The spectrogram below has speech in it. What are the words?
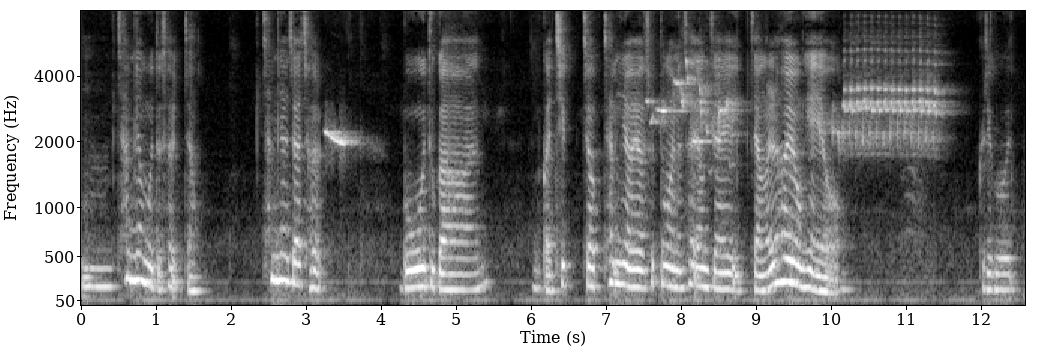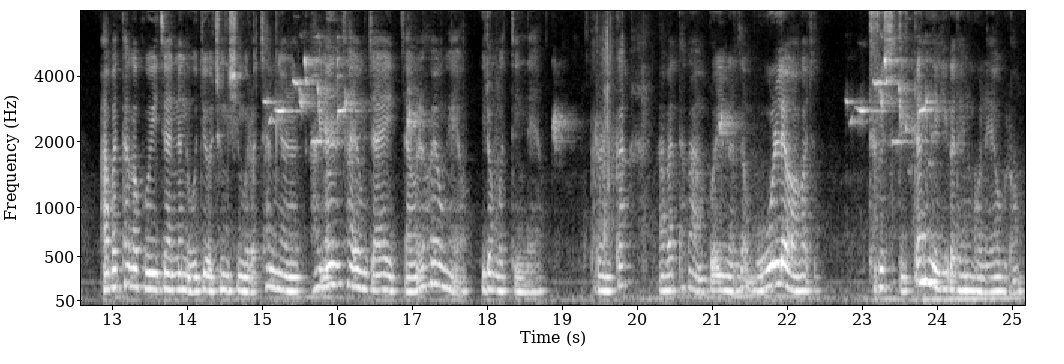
음, 참여 모드 설정. 참여자 절 모두가 그러니까 직접 참여하여 소통하는 사용자의 입장을 허용해요. 그리고 아바타가 보이지 않는 오디오 중심으로 참여하는 사용자의 입장을 허용해요. 이런 것도 있네요. 그러니까 아바타가 안 보이면서 몰래 와가지고 들을 수도 있다는 얘기가 되는 거네요, 그럼.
